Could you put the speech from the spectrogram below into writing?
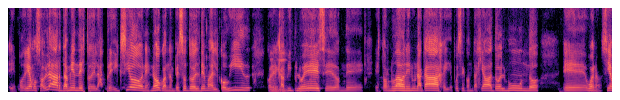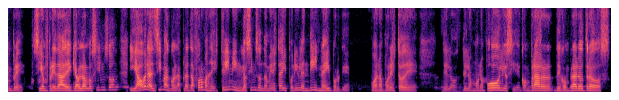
Eh, podríamos hablar también de esto de las predicciones, ¿no? Cuando empezó todo el tema del COVID, con el capítulo ese, donde estornudaban en una caja y después se contagiaba a todo el mundo. Eh, bueno, siempre, siempre da de qué hablar Los Simpsons. Y ahora encima con las plataformas de streaming, Los Simpsons también está disponible en Disney porque, bueno, por esto de, los, de los, monopolios y de comprar, de comprar otros,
